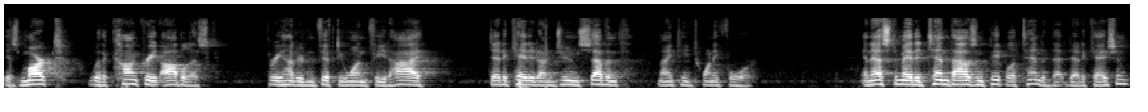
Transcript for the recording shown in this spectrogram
is marked with a concrete obelisk 351 feet high, dedicated on June 7, 1924. An estimated 10,000 people attended that dedication,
